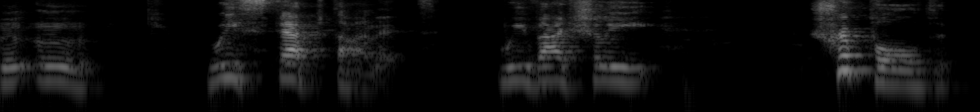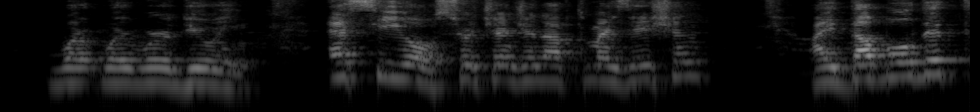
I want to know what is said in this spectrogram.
Mm-mm. We stepped on it. We've actually tripled what, what we're doing. SEO, search engine optimization, I doubled it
